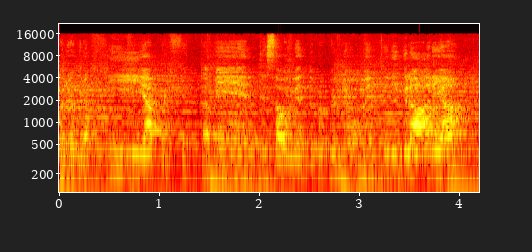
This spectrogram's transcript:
coreografia perfettamente, stavo vivendo proprio il mio momento di gloria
